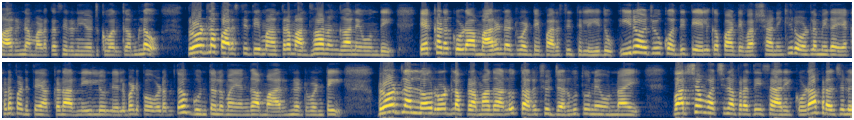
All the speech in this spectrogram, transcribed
మారిన మడకసిర నియోజకవర్గంలో రోడ్ల పరిస్థితి మాత్రం అధ్వానంగానే ఉంది. ఎక్కడ కూడా మారినటువంటి పరిస్థితి లేదు. ఈ రోజు కొద్ది తేలికపాటి వర్షానికి రోడ్ల మీద ఎక్కడ పడితే అక్కడ నీళ్ళు నిలబడిపోవడంతో గుంతలమయంగా మారినటువంటి రోడ్లలో రోడ్ల ప్రమాదాలు తరచూ జరుగుతూనే ఉన్నాయి. వర్షం వచ్చిన ప్రతిసారి కూడా ప్రజలు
